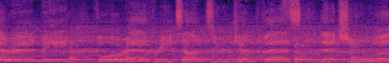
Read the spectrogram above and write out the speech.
fire in me for every time to confess that you are.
